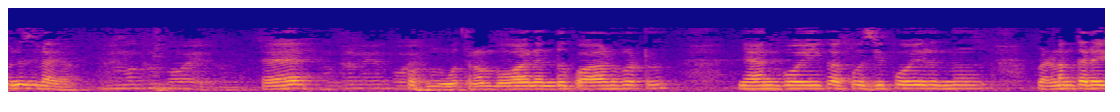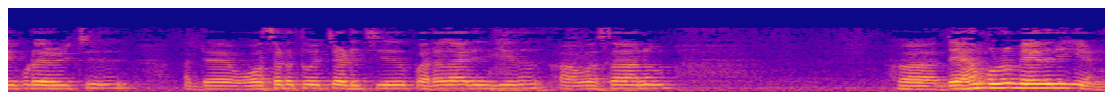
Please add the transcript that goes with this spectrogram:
മനസ്സിലായോ? ഏ? മൂത്രം പോവാൻ എന്ത് പാടുപെട്ടു? ഞാൻ പോയി കക്കൂസി പോയിരുന്നു വെള്ളം തലയിൽ കൂടെ ഒഴിച്ച് മറ്റേ ഓസെടുത്ത് വെച്ചടിച്ച് പല കാര്യം ചെയ്ത് അവസാനം ദേഹം മുഴുവൻ വേദനിക്കുകയാണ്.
